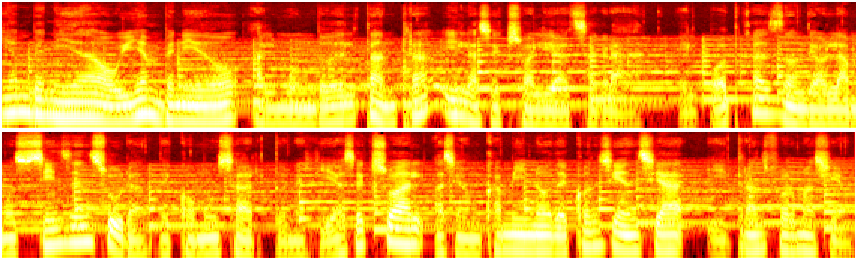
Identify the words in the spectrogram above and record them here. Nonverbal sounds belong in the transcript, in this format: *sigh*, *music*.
Bienvenida o bienvenido al mundo del Tantra y la sexualidad sagrada, el podcast donde hablamos sin censura de cómo usar tu energía sexual hacia un camino de conciencia y transformación.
